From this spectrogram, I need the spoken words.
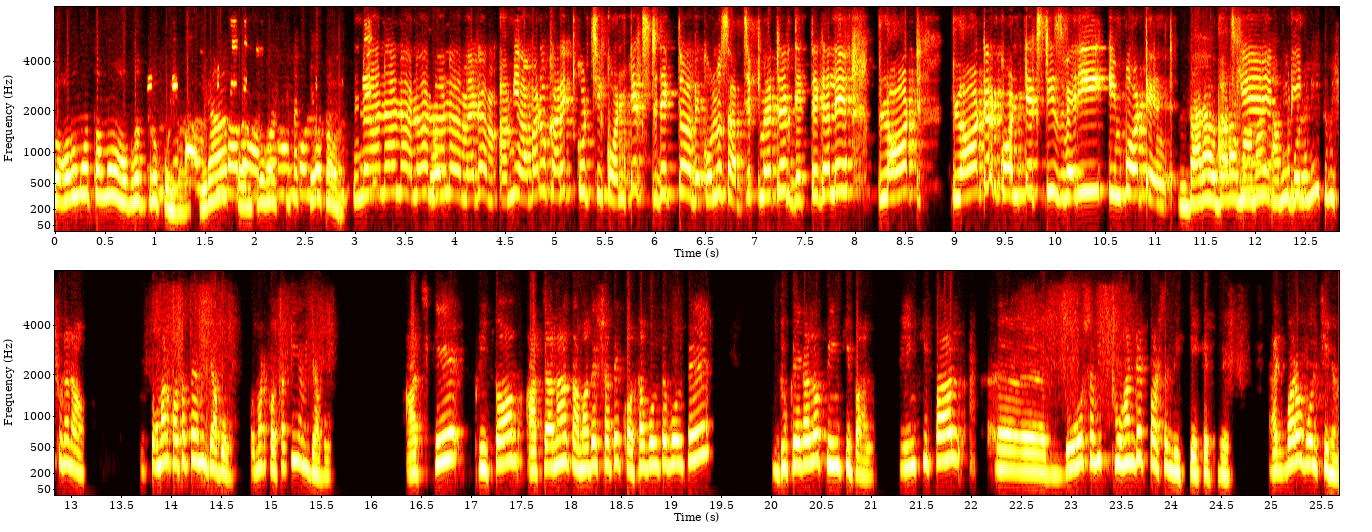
চরমতম অভদ্র পরিবার। এরা কন্ট্রোভার্সিটা কেউ না না না না না না ম্যাডাম আমি আবারও কারেক্ট করছি। কনটেক্সট দেখতে হবে। কোনো সাবজেক্ট ম্যাটার দেখতে গেলে প্লট প্লট আর কনটেক্সট ইজ ভেরি ইম্পর্টেন্ট দাঁড়াও দাঁড়াও মামাই আমি প্রি- বলে নিই তুমি শুনে নাও। তোমার কথাতে আমি যাব। তোমার কথাতেই আমি যাব। আজকে প্রীতম আচানক আমাদের সাথে কথা বলতে বলতে ঢুকে গেল পিঙ্কি পাল। পিঙ্কি পাল দোষ আমি টু হান্ড্রেড পার্সেন্ট দিচ্ছি এক্ষেত্রে। একবারও বলছি না।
